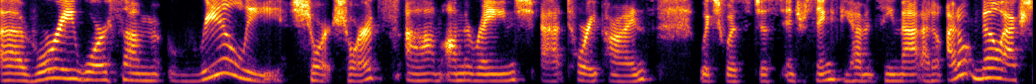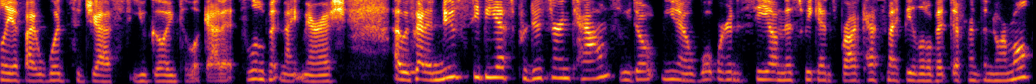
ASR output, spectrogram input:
Uh, Rory wore some really short shorts um, on the range at Torrey Pines, which was just interesting. If you haven't seen that, I don't I don't know actually if I would suggest you going to look at it. It's a little bit nightmarish. Uh, we've got a new CBS producer in town, so we don't you know what we're going to see on this weekend's broadcast might be a little bit different than normal.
